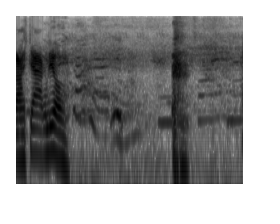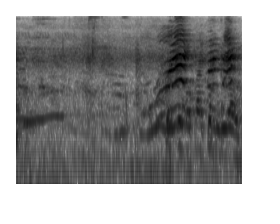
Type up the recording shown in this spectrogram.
ลาจางเดียวไปจุ่มเดียวเ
